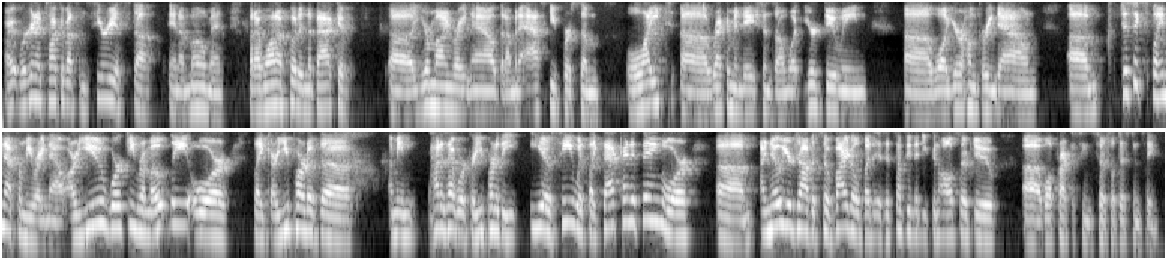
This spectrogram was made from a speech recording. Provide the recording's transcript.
All right, we're going to talk about some serious stuff in a moment, but I want to put in the back of uh, your mind right now that I'm going to ask you for some light uh, recommendations on what you're doing uh, while you're hunkering down. Um, just explain that for me right now. Are you working remotely or like are you part of the? I mean, how does that work? Are you part of the EOC with like that kind of thing, or um, I know your job is so vital, but is it something that you can also do uh, while practicing social distancing?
